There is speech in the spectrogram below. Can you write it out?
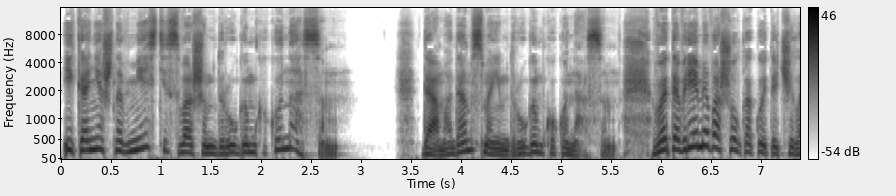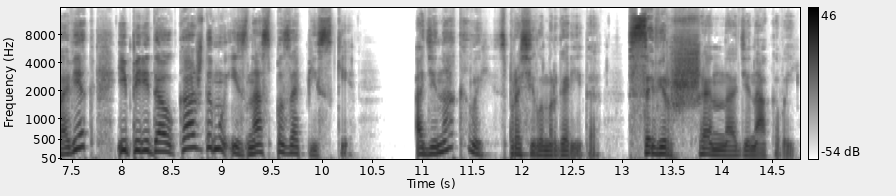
и, конечно, вместе с вашим другом Коконасом». «Да, мадам, с моим другом Коконасом. В это время вошел какой-то человек и передал каждому из нас по записке». «Одинаковый?» — спросила Маргарита. «Совершенно одинаковый.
